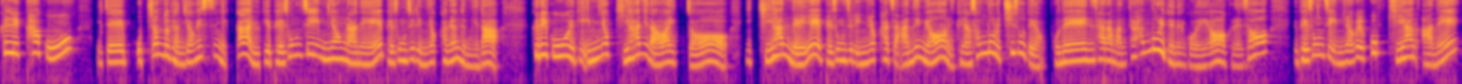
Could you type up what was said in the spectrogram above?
클릭하고 이제 옵션도 변경했으니까 여기 배송지 입력란에 배송지를 입력하면 됩니다. 그리고 여기 입력 기한이 나와 있죠. 이 기한 내에 배송지를 입력하지 않으면 그냥 선물이 취소돼요. 보낸 사람한테 환불이 되는 거예요. 그래서 배송지 입력을 꼭 기한 안에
